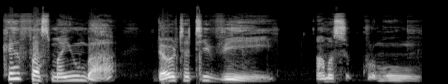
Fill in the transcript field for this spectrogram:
kefas mayumba delta tv amasukkulumu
